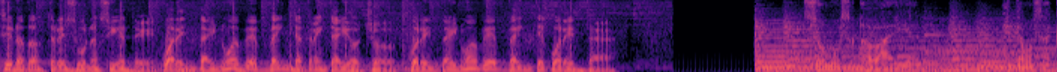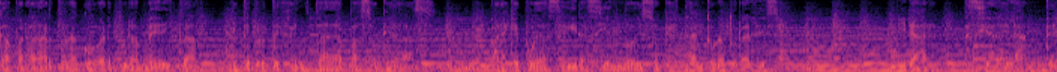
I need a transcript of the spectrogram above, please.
02317 49 2038, 49 2040. Somos Avalian. Estamos acá para darte una cobertura médica que te proteja en cada paso que das, para que puedas seguir haciendo eso que está en tu naturaleza. Mirar hacia adelante.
